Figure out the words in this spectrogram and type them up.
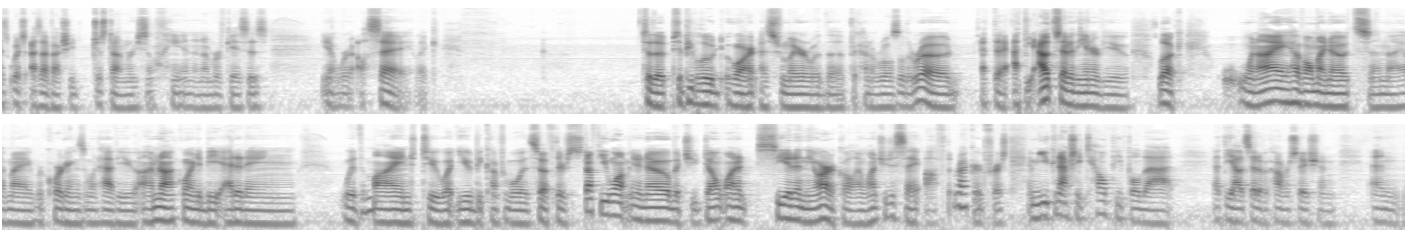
as which as I've actually just done recently in a number of cases, you know, where I'll say like to the to people who, who aren't as familiar with the, the kind of rules of the road at the at the outset of the interview, look, when I have all my notes and I have my recordings and what have you, I'm not going to be editing with the mind to what you'd be comfortable with. So if there's stuff you want me to know but you don't want to see it in the article, I want you to say off the record first. And you can actually tell people that at the outset of a conversation. And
